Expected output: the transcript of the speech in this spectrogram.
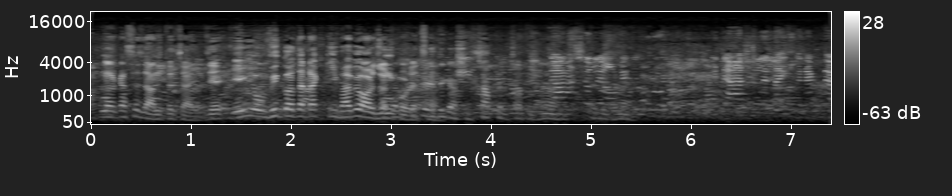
আপনার কাছে জানতে চাই যে এই অভিজ্ঞতাটা কীভাবে অর্জন করেছে চাপেন এটা হ্যাঁ। এটা আসলে লাইফের একটা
